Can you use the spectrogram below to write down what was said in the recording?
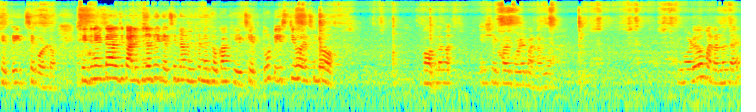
খেতে ইচ্ছে করল। সেদিন একটা যে কালী পূজাতে গেছিলাম, ওইখানে ধোকা খেয়েছি। এত টেস্টি হয়েছিল। ভাবলাম এসে একবার করে বানাবো। ঘরেও বানানো যায়।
